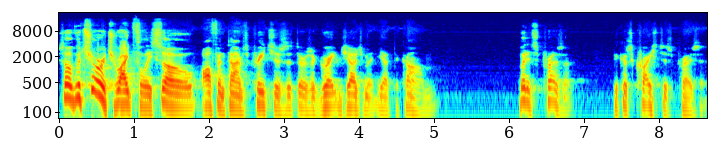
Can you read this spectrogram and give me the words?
So the church, rightfully so, oftentimes preaches that there's a great judgment yet to come. But it's present because Christ is present.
